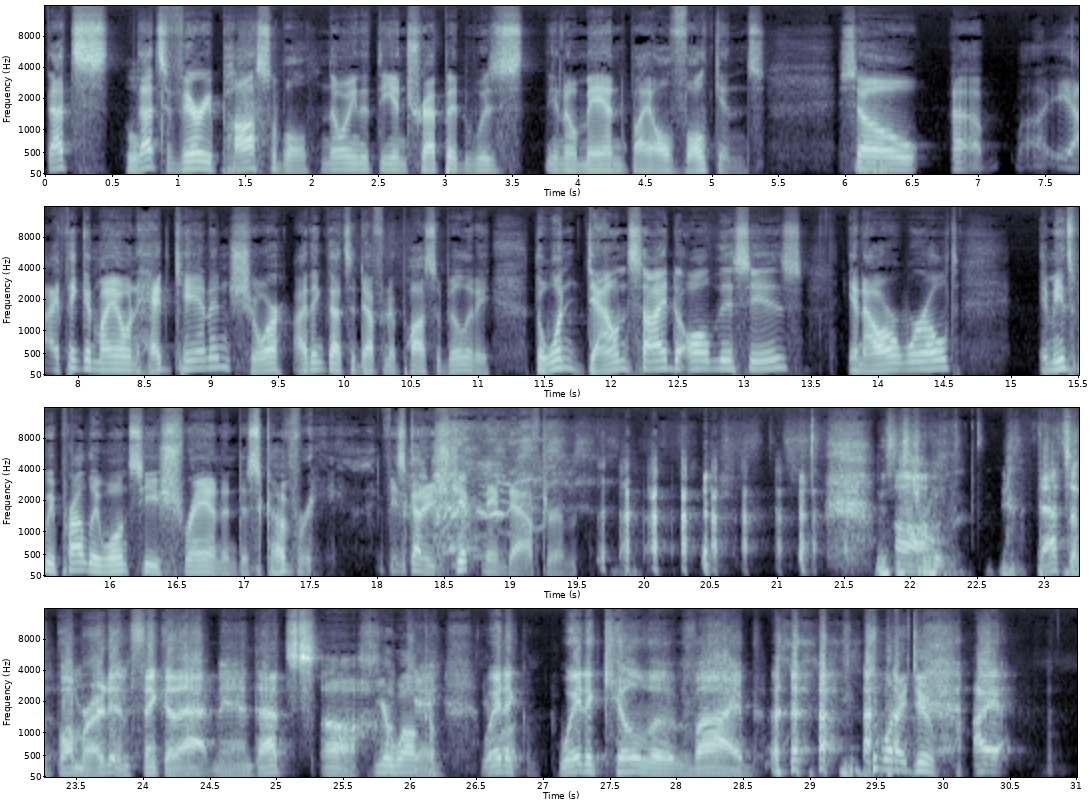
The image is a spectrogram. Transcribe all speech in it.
That's Cool. that's very possible, knowing that the Intrepid was you know manned by all Vulcans. So uh, I- I think in my own head canon, sure, I think that's a definite possibility. The one downside to all this is in our world, it means we probably won't see Shran in Discovery if he's got his ship named after him. This is Oh, true. that's a bummer. I didn't think of that, man. That's oh, You're okay. welcome. You're way welcome. to way to kill the vibe. That's what I do. I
